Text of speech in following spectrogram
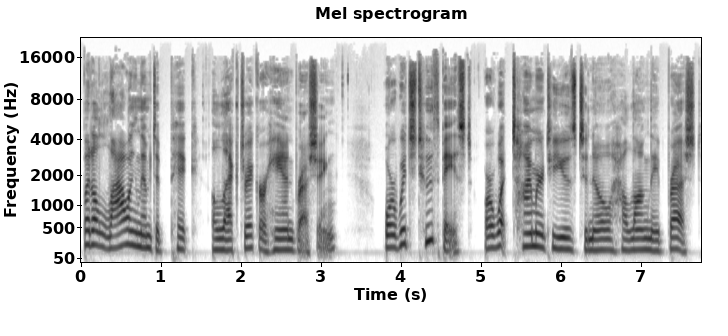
but allowing them to pick electric or hand brushing, or which toothpaste or what timer to use to know how long they've brushed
